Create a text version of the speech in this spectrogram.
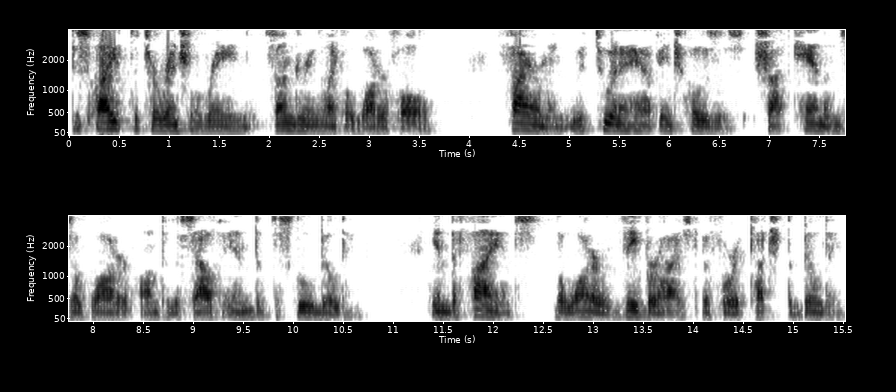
Despite the torrential rain thundering like a waterfall, firemen with two and a half inch hoses shot cannons of water onto the south end of the school building. In defiance, the water vaporized before it touched the building,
